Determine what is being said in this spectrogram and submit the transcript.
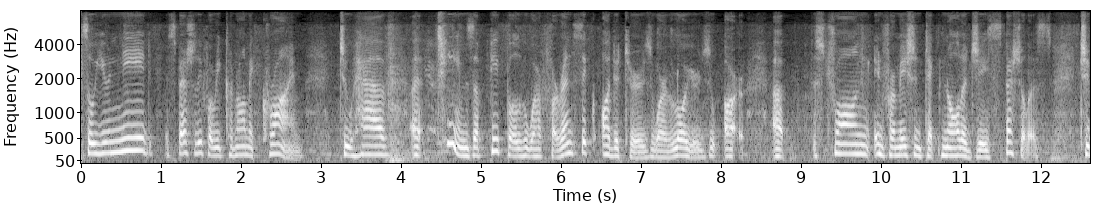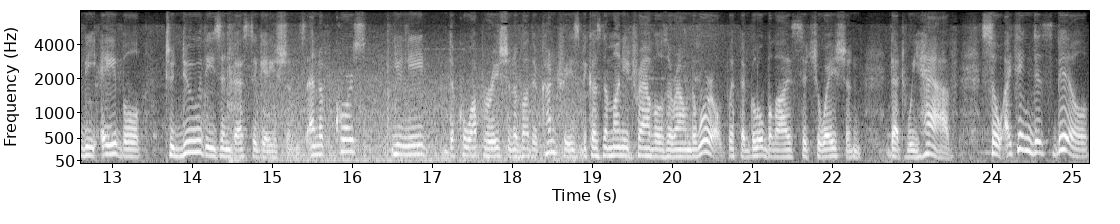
So you need, especially for economic crime, to have uh, teams of people who are forensic auditors, who are lawyers, who are uh, strong information technology specialists to be able to do these investigations. And of course, you need the cooperation of other countries because the money travels around the world with the globalized situation that we have. So I think this bill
